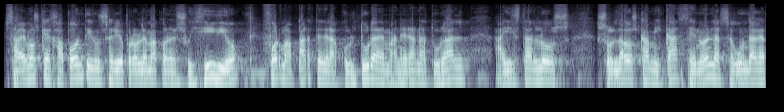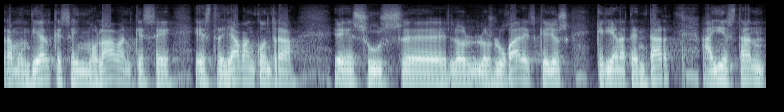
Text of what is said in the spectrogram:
Sabemos que Japón tiene un serio problema con el suicidio, forma parte de la cultura de manera natural. Ahí están los soldados kamikaze, ¿no? En la Segunda Guerra Mundial que se inmolaban, que se estrellaban contra eh, sus eh, lo- los lugares que ellos querían atentar. Ahí están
